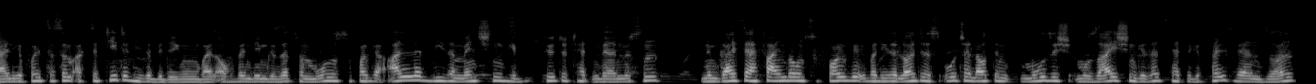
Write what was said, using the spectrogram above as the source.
Der heilige Prophet akzeptierte diese Bedingungen, weil auch wenn dem Gesetz von Moses zufolge alle diese Menschen getötet hätten werden müssen, und im Geist der Vereinbarung zufolge über diese Leute das Urteil laut dem mosaischen Gesetz hätte gefällt werden sollen,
